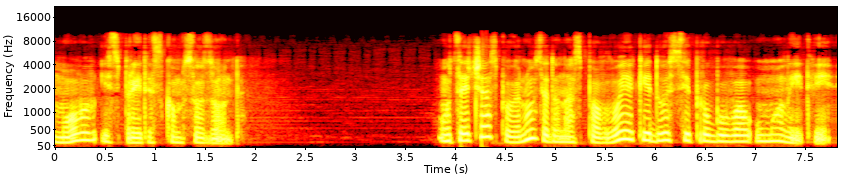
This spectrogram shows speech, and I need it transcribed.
мовив із притиском Созонт. У цей час повернувся до нас Павло, який досі пробував у молитві,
